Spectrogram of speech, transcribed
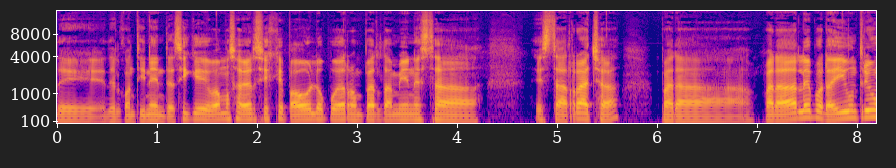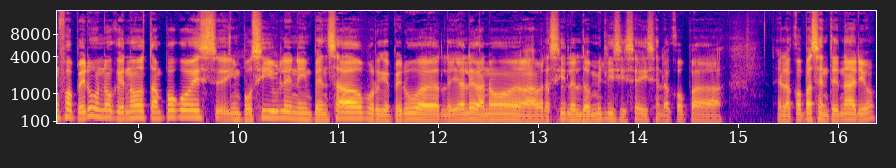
de, del continente. Así que vamos a ver si es que Paolo puede romper también esta, esta racha para, para darle por ahí un triunfo a Perú, ¿no? que no tampoco es imposible ni impensado, porque Perú a ver, ya le ganó a Brasil el 2016 en la Copa en la Copa Centenario,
